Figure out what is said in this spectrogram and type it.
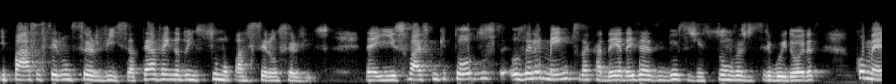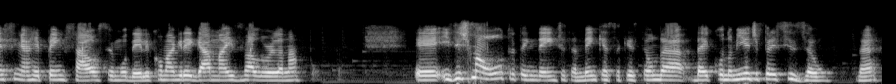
e passa a ser um serviço. Até a venda do insumo passa a ser um serviço. Né, e isso faz com que todos os elementos da cadeia, desde as indústrias de insumos, as distribuidoras, comecem a repensar o seu modelo e como agregar mais valor lá na ponta. É, existe uma outra tendência também, que é essa questão da, da economia de precisão. Né?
